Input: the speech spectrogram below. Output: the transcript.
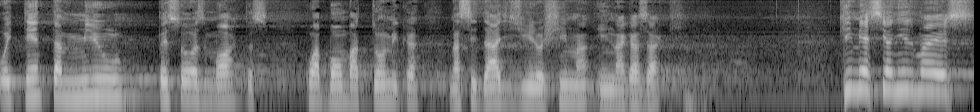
80 mil pessoas mortas com a bomba atômica na cidade de Hiroshima e Nagasaki. Que messianismo é esse?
